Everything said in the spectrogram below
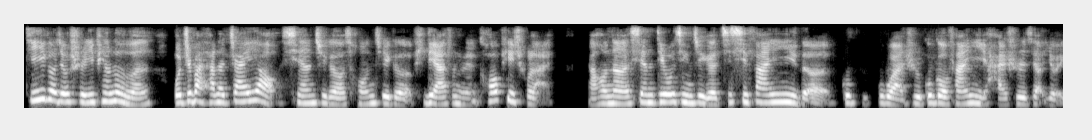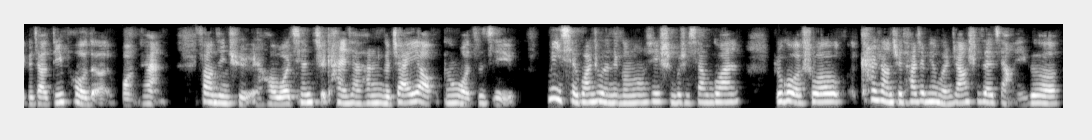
第一个就是一篇论文，我只把它的摘要先这个从这个 PDF 里面 copy 出来。然后呢，先丢进这个机器翻译的，不不管是 Google 翻译还是叫有一个叫 Deepo 的网站放进去，然后我先只看一下它那个摘要，跟我自己密切关注的那个东西是不是相关。如果说看上去它这篇文章是在讲一个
